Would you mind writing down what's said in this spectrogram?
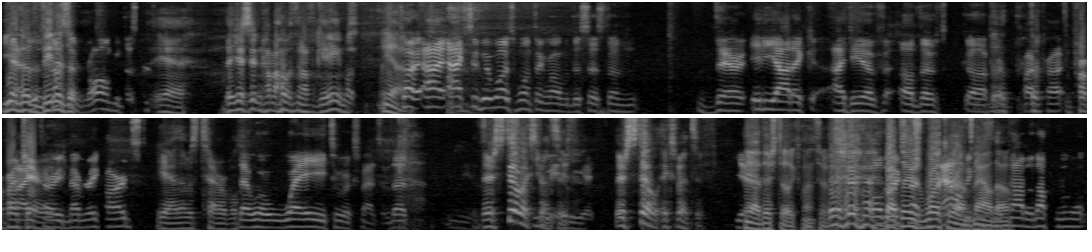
Yeah, no, the there's Vita's a nothing wrong with this. Yeah, they just didn't come out with enough games. yeah. Sorry, I, actually, there was one thing wrong with the system their idiotic idea of, of those uh, The- pro- the- pro- the proprietary. proprietary memory cards Yeah, that was terrible. that were way too expensive. That They're still expensive. idiot. They're still expensive. Yeah, they're still expensive. Well, But they're there's expensive workarounds because now, though. Not enough. Them,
